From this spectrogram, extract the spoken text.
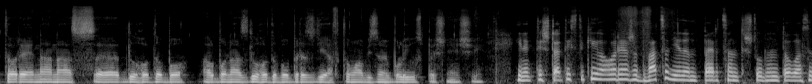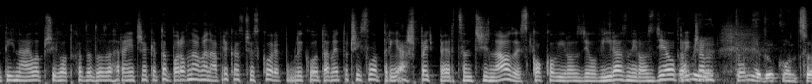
ktoré na nás e, dlhodobo, alebo nás dlhodobo brzdia v tom, aby sme boli úspešnejší. Inak tie štatistiky hovoria, že 21% študentov vlastne tých najlepších odchádza do zahraničia. Keď to porovnáme napríklad s Českou republikou, tam je to číslo 3 až 5%, čiže naozaj skokový rozdiel, výrazný rozdiel. Tam, pričom... je, tam je dokonca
